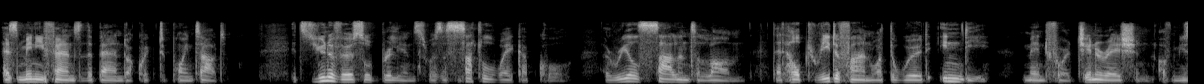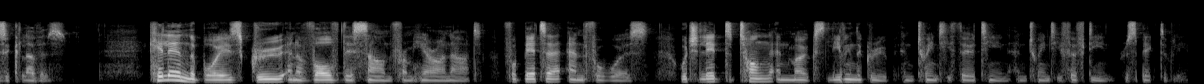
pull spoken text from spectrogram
as many fans of the band are quick to point out. Its universal brilliance was a subtle wake up call, a real silent alarm that helped redefine what the word indie meant for a generation of music lovers. Kele and the boys grew and evolved their sound from here on out, for better and for worse, which led to Tong and Moakes leaving the group in 2013 and 2015, respectively.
